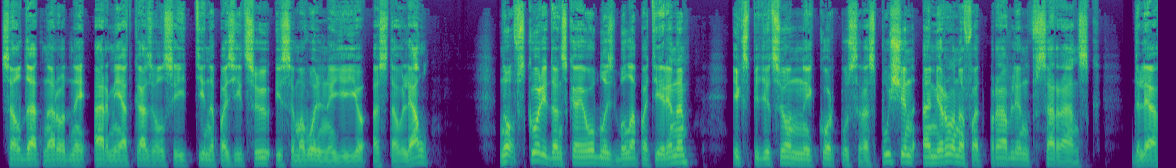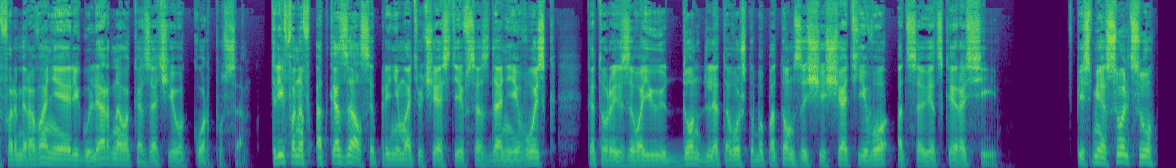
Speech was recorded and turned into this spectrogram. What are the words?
солдат народной армии отказывался идти на позицию и самовольно ее оставлял? Но вскоре Донская область была потеряна, экспедиционный корпус распущен, а Миронов отправлен в Саранск для формирования регулярного казачьего корпуса. Трифонов отказался принимать участие в создании войск, которые завоюют Дон для того, чтобы потом защищать его от советской России. В письме Сольцу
